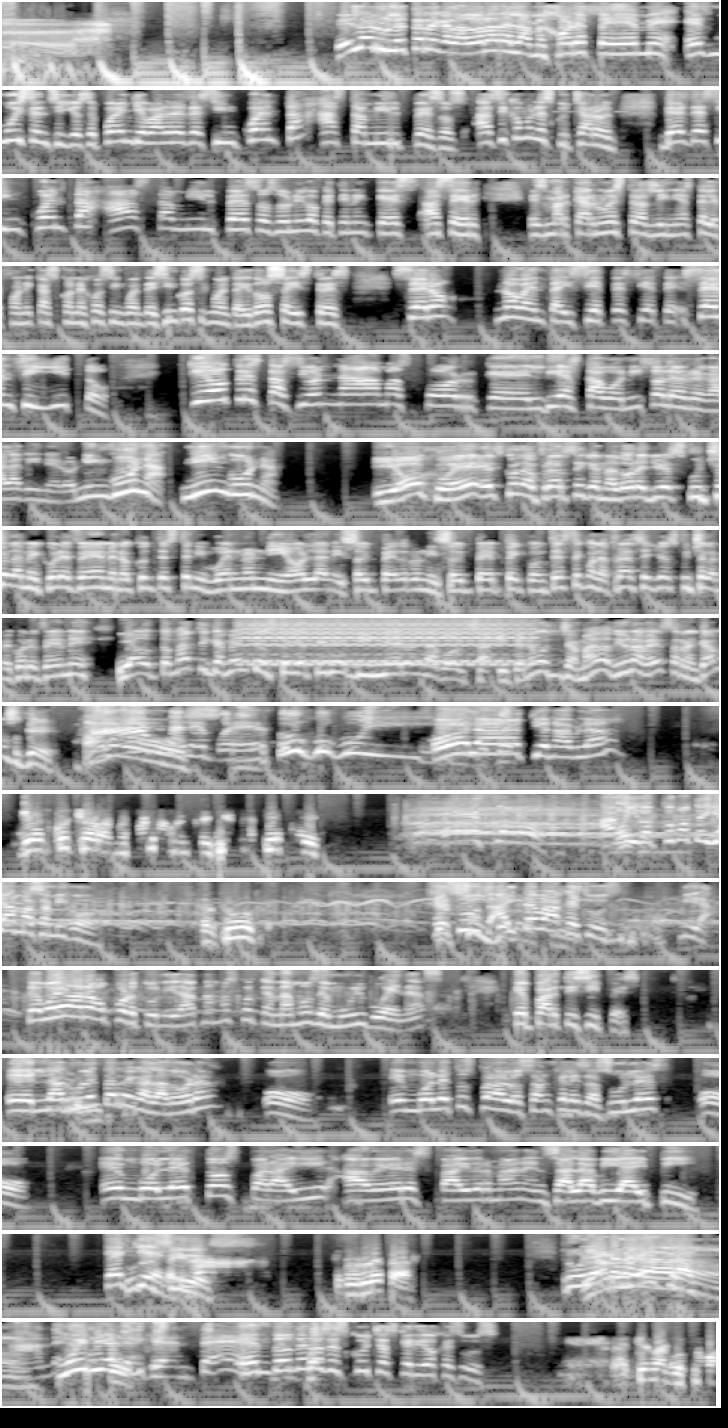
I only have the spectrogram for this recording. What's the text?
Es la ruleta regaladora de la mejor FM. Es muy sencillo. Se pueden llevar desde 50 hasta mil pesos. Así como lo escucharon, desde 50 hasta mil pesos. Lo único que tienen que hacer es marcar nuestras líneas telefónicas conejo 55 52 630 977. Sencillito. ¿Qué otra estación nada más porque el día está bonito les regala dinero? Ninguna, ninguna. Y ojo, ¿eh? Es con la frase ganadora, yo escucho la mejor FM, no conteste ni bueno, ni hola, ni soy Pedro, ni soy Pepe, conteste con la frase yo escucho la mejor FM y automáticamente usted ya tiene dinero en la bolsa. Y tenemos llamada de una vez, ¿arrancamos o qué? ¡Vámonos! Ándale, pues. Uy. Hola, ¿quién habla? Yo escucho la mejor 97.7. ¡Eso! Amigo, ¿cómo te llamas, amigo? Jesús. Jesús, ahí te va. Jesús. Mira, te voy a dar oportunidad, nada más porque andamos de muy buenas, que participes en la ruleta regaladora o en boletos para Los Ángeles Azules o en boletos para ir a ver Spider-Man en sala VIP. ¿Qué Tú quieres? decides. Ruleta. Ruleta La regaladora. ruleta. Muy bien. inteligente. ¿En dónde nos escuchas, querido Jesús? Aquí en la Gustavo.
